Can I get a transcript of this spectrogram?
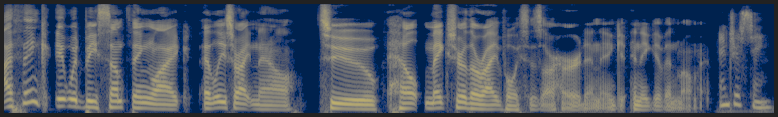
I think it would be something like, at least right now, to help make sure the right voices are heard in a, in a given moment. Interesting.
